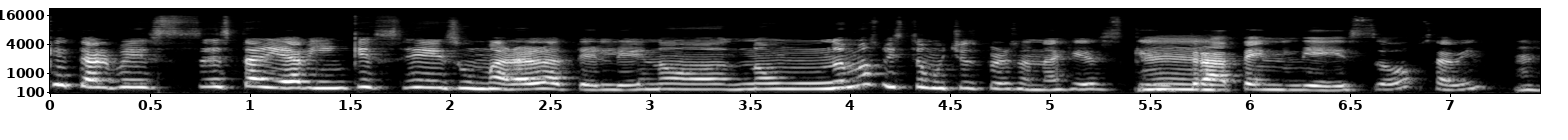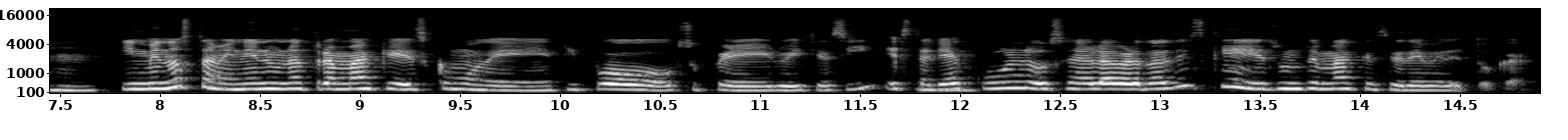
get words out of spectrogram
que tal vez estaría bien que se sumara a la tele. No, no, no hemos visto muchos personajes que Mm. traten de eso, ¿saben? Y menos también en una trama que es como de tipo superhéroes y así. Estaría cool. O sea, la verdad es que es un tema que se debe de tocar.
